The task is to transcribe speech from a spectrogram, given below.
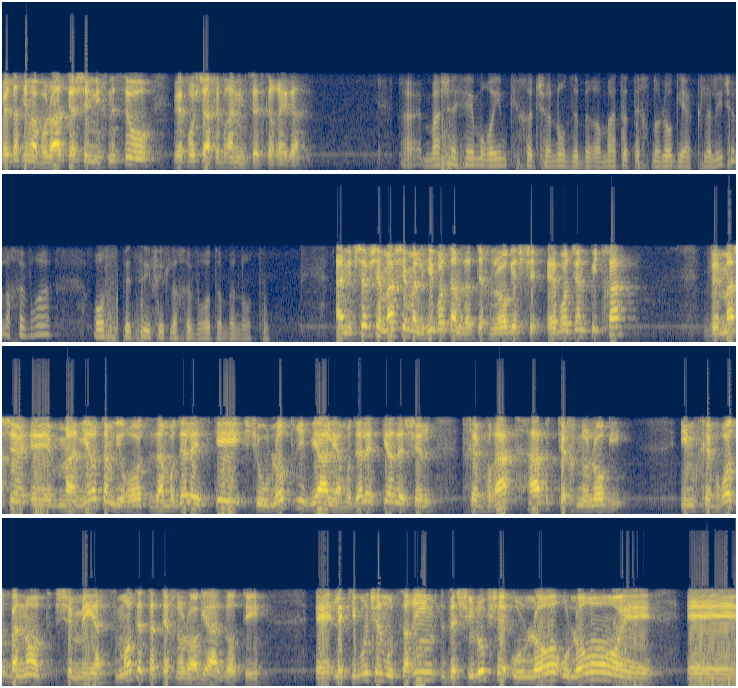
בטח עם הוולואציה שהם נכנסו ואיפה שהחברה נמצאת כרגע. מה שהם רואים כחדשנות זה ברמת הטכנולוגיה הכללית של החברה, או ספציפית לחברות הבנות? אני חושב שמה שמלהיב אותם זה הטכנולוגיה שאבוג'ן פיתחה, ומה שמעניין אותם לראות זה המודל העסקי שהוא לא טריוויאלי, המודל העסקי הזה של חברת האב טכנולוגי, עם חברות בנות שמיישמות את הטכנולוגיה הזאת אה, לכיוון של מוצרים, זה שילוב שהוא לא, לא אה, אה,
